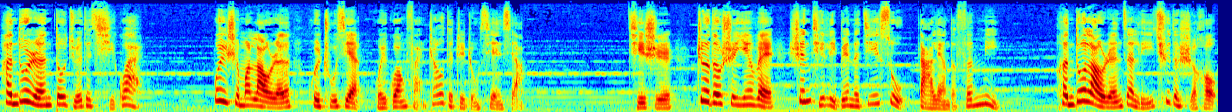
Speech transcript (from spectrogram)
很多人都觉得奇怪。为什么老人会出现回光返照的这种现象？其实这都是因为身体里边的激素大量的分泌。很多老人在离去的时候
